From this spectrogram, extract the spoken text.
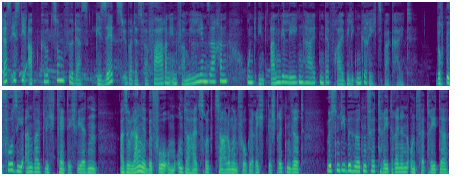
Das ist die Abkürzung für das Gesetz über das Verfahren in Familiensachen und in Angelegenheiten der freiwilligen Gerichtsbarkeit. Doch bevor Sie anwaltlich tätig werden, also lange bevor um Unterhaltsrückzahlungen vor Gericht gestritten wird, müssen die Behördenvertreterinnen und Vertreter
